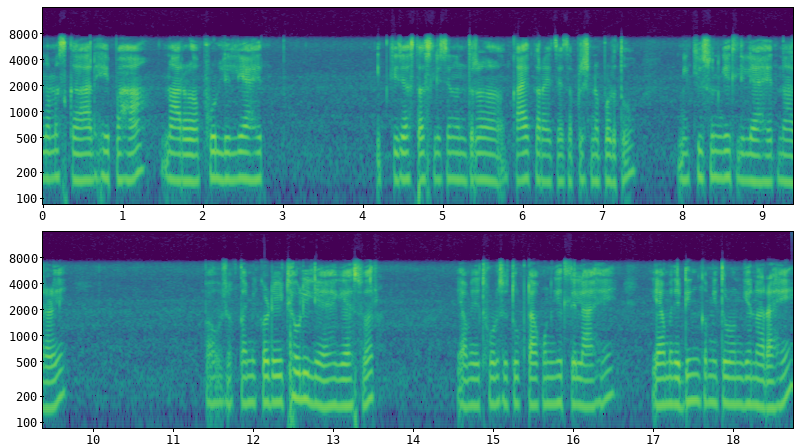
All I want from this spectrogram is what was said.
नमस्कार. हे पहा नारळ फोडलेली आहेत. इतके जास्त असल्याच्या नंतर काय करायचं याचा प्रश्न पडतो. मी किसून घेतलेले आहेत नारळे. पाहू शकता मी कढई ठेवलेली आहे गॅसवर. यामध्ये थोडंसं तूप टाकून घेतलेलं आहे. यामध्ये डिंक मी तळून घेणार आहे.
